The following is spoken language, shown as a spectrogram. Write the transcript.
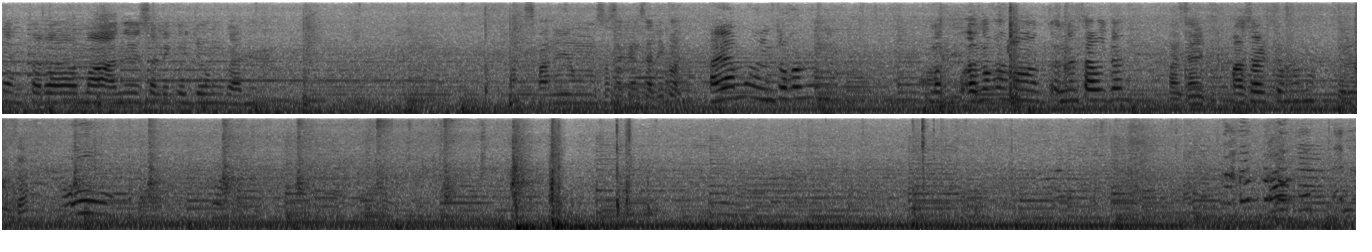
Yan, para maano yun sa likod yung gan. Tapos paano yung sasakyan sa likod? Kaya mo, hinto ka muna. Mag, ano ka, mag, anong tawag doon? Hazard. Hazard ka muna. Seryoso? Oo. Bakit? Ano?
